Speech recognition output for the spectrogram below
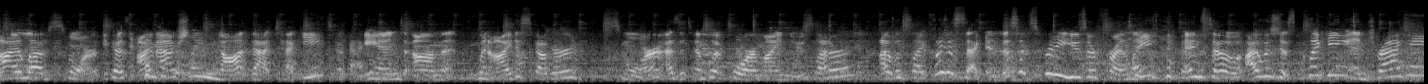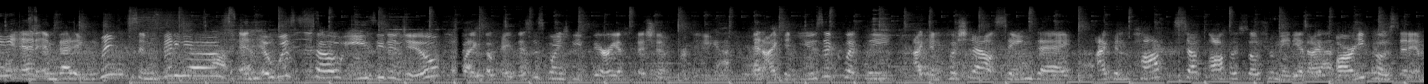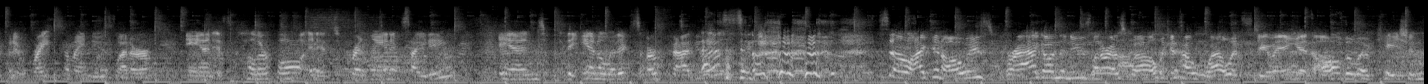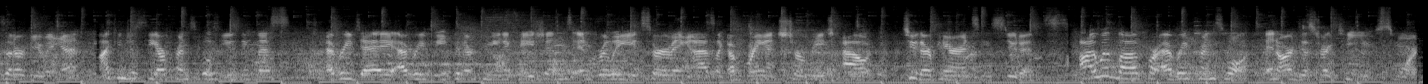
I love Smore because I'm actually not that techie. Okay. And um, when I discovered Smore as a template for my newsletter, I was like, wait a second, this looks pretty user friendly. and so I was just clicking and dragging and embedding links and videos, and it was so easy to do. Like, okay, this is going to be very efficient for me. And I can use it quickly, I can push it out same day, I can pop stuff off of social media that I've already posted and put it right to my newsletter. And it's colorful and it's friendly and exciting. And the analytics are fabulous. so I can always brag on the newsletter as well. Look at how well it's doing and all the locations that are viewing it. I can just see our principals using this every day, every week in their communications and really serving as like a branch to reach out to their parents and students. I would love for every principal in our district to use Smore.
